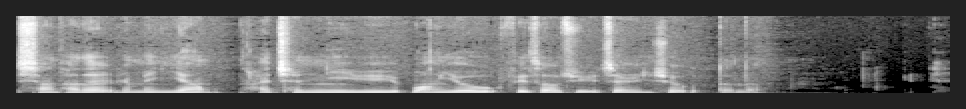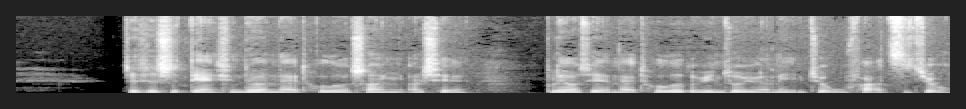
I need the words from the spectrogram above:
像他的人们一样，还沉溺于网游、肥皂剧、真人秀等等。这些是典型的奶头乐上瘾，而且不了解奶头乐的运作原理就无法自救。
